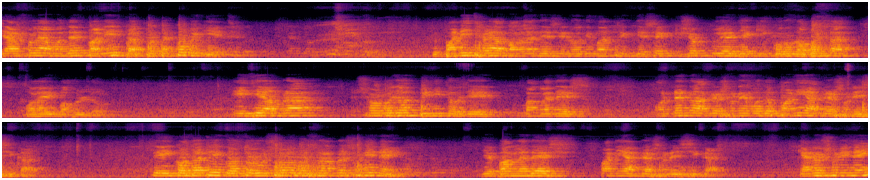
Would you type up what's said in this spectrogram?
যার ফলে আমাদের পানির প্রাপ্যতা কমে গিয়েছে। তো পানি ছাড়া বাংলাদেশে নদীমাতৃক দেশে কৃষক কুলের যে কি করুণ অবস্থা বলাই বাহুল্য। এই যে আমরা সর্বজন বিদিত যে বাংলাদেশ অন্যান্য আগ্রাসনের মধ্যে পানি আগ্রাসনের শিকার তো এই কথাটি গত ষোলো বছর আমরা শুনি নাই যে বাংলাদেশ পানি আগ্রাসনের শিকার। কেন শুনি নাই?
